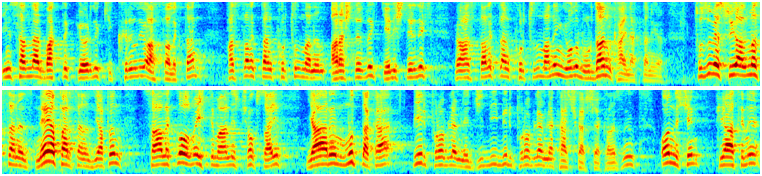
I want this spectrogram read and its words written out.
İnsanlar baktık gördük ki kırılıyor hastalıktan. Hastalıktan kurtulmanın araştırdık, geliştirdik ve hastalıktan kurtulmanın yolu buradan kaynaklanıyor. Tuzu ve suyu almazsanız ne yaparsanız yapın sağlıklı olma ihtimaliniz çok zayıf. Yarın mutlaka bir problemle, ciddi bir problemle karşı karşıya kalırsınız. Onun için fiyatını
